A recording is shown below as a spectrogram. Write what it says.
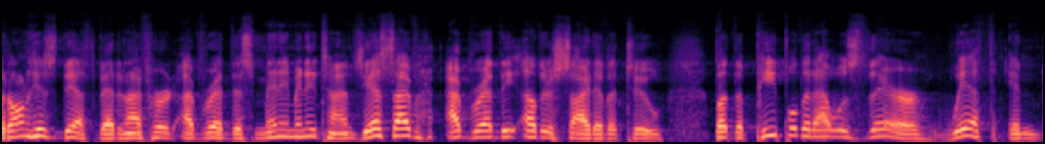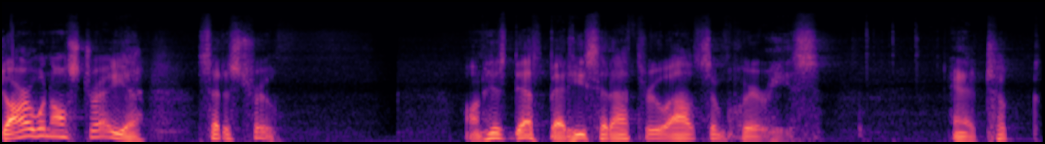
but on his deathbed, and I've heard, I've read this many, many times. Yes, I've, I've read the other side of it too. But the people that I was there with in Darwin, Australia, said it's true. On his deathbed, he said, I threw out some queries, and it took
